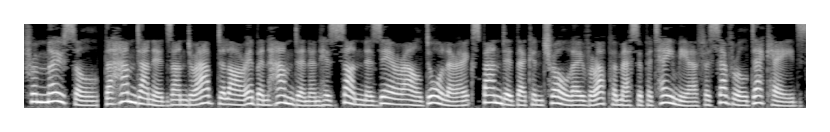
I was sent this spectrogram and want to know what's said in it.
From Mosul, the Hamdanids under Abdullah ibn Hamdan and his son Nasir al-Dawla expanded their control over Upper Mesopotamia for several decades,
